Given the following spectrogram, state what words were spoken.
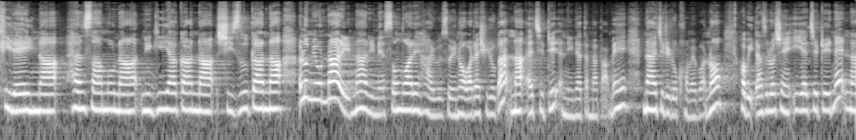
ခီရေနာဟန်ဆာမူနာနီဂီယာကာနာရှီဇူကာနာအဲ့လိုမျိုးနာတွေနာတွေနဲ့ဆုံးသွားတဲ့ဟာတွေဆိုရင်တော့ဝါဒရှိတို့ကနာ adjective အနေနဲ့သတ်မှတ်ပါမယ်နာ adjective လို့ခေါ်မယ်ပေါ့နော်ဟုတ်ပြီဒါဆိုလို့ရှိရင် e adjective နဲ့ na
